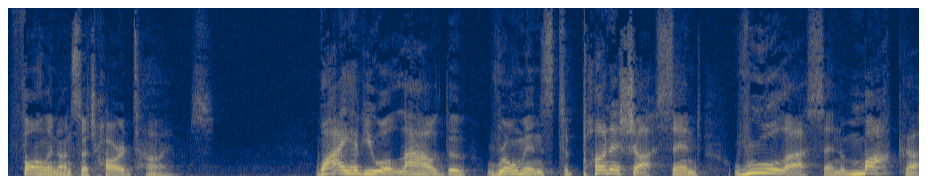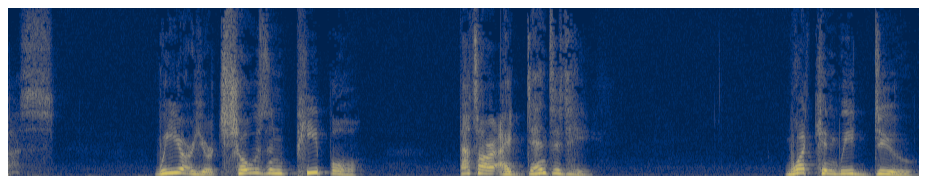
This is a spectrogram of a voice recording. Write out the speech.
fallen on such hard times? Why have you allowed the Romans to punish us and rule us and mock us? We are your chosen people. That's our identity. What can we do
